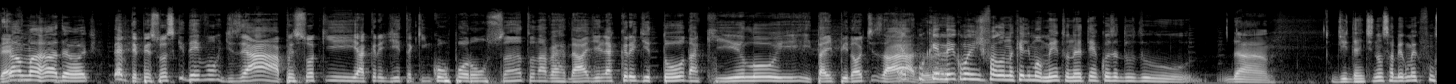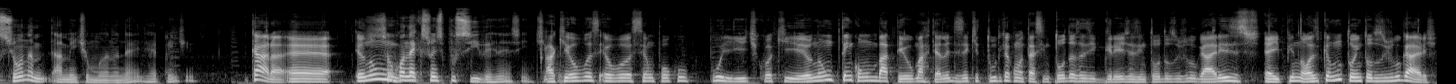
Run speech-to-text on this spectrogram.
deve, Tá amarrado, é ótimo. deve ter pessoas que devam dizer, ah, a pessoa que acredita que incorporou um santo, na verdade, ele acreditou naquilo e, e tá hipnotizado. É porque né? meio como a gente falou naquele momento, né? Tem a coisa do... do- da, de a gente não saber como é que funciona a mente humana, né? De repente... Cara, é, eu não. São conexões possíveis, né? Assim, tipo, Aqui eu vou, eu vou ser um pouco político aqui. Eu não tenho como bater o martelo e dizer que tudo que acontece em todas as igrejas, em todos os lugares, é hipnose, porque eu não estou em todos os lugares.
